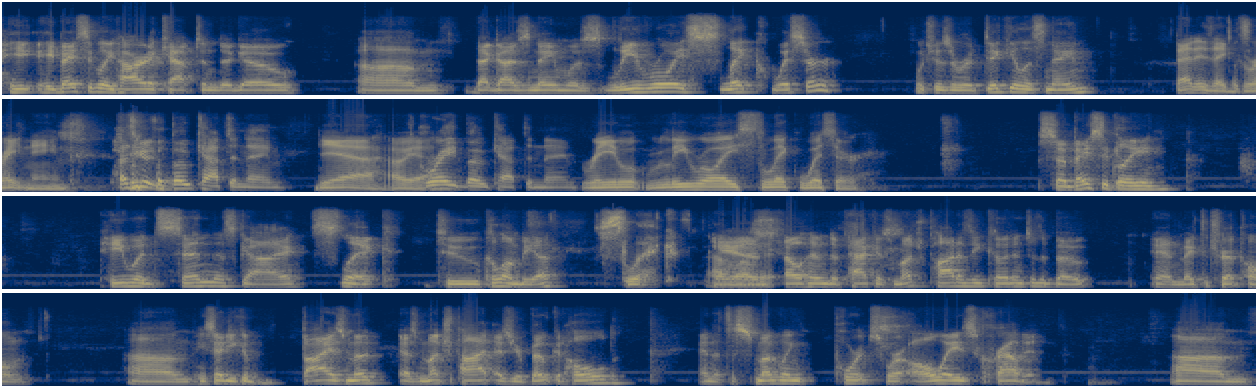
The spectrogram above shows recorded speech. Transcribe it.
he he basically hired a captain to go. Um, that guy's name was Leroy Slick Wisser, which is a ridiculous name. That is a That's- great name. That's a good boat captain name. Yeah. Oh yeah. Great boat captain name. Ray, Leroy Slick Wisser. So basically, he would send this guy Slick to Colombia Slick. I love and it. tell him to pack as much pot as he could into the boat and make the trip home. Um, he said you could buy as, mo- as much pot as your boat could hold, and that the smuggling ports were always crowded. Um,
